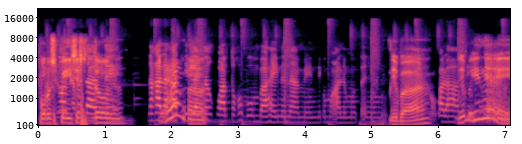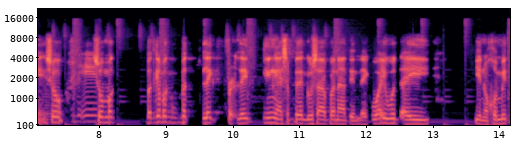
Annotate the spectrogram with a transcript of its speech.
Puro spaces doon. Nakalahati Yeah. lang ng kwarto ko buong bahay na namin. Hindi ko makalimutan yung Diba? yung kalahati. Diba yun nga eh. So, so mag, ba't ka mag, but like, for, like, yun nga, sa pinag-usapan natin, like, why would I, you know, commit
